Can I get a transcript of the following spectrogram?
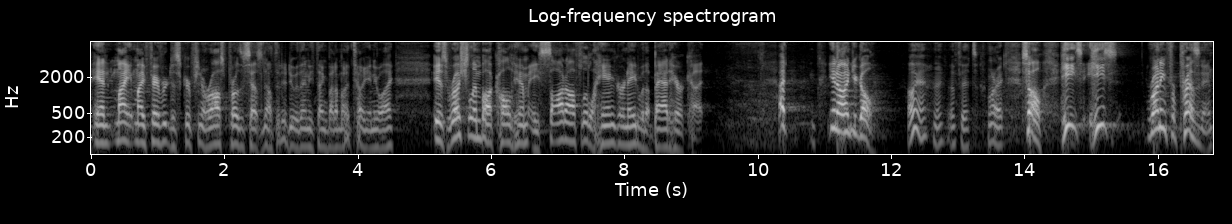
And my, my favorite description of Ross Perot, this has nothing to do with anything, but I'm going to tell you anyway, is Rush Limbaugh called him a sawed off little hand grenade with a bad haircut. I, you know, and you go, oh yeah, that fits. All right. So he's, he's running for president,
